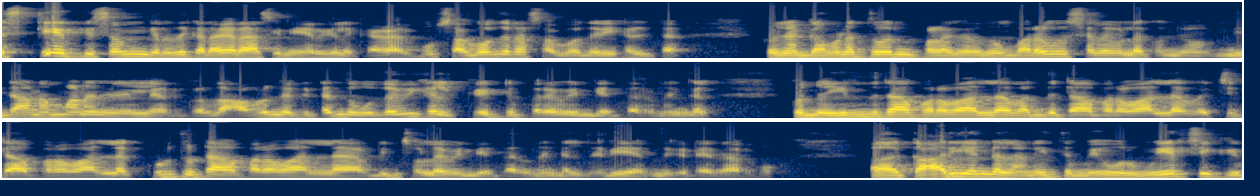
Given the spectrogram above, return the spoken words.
எஸ்கேபிசம்ங்கிறது கடகராசி நேர்களுக்காக இருக்கும். சகோதர சகோதரிகள்கிட்ட கொஞ்சம் கவனத்துடன் பழகுறதும் வரவு செலவில் கொஞ்சம் நிதானமான நிலையில் இருக்கிறதும் அவங்க கிட்ட இருந்து உதவிகள் கேட்டு பெற வேண்டிய தருணங்கள். கொஞ்சம் இருந்துட்டா பரவாயில்ல வந்துட்டா பரவாயில்ல வச்சுட்டா பரவாயில்ல கொடுத்துட்டா பரவாயில்ல அப்படின்னு சொல்ல வேண்டிய தருணங்கள் நிறைய இருந்துகிட்டே தான் இருக்கும். காரியங்கள் அனைத்துமே ஒரு முயற்சிக்கு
